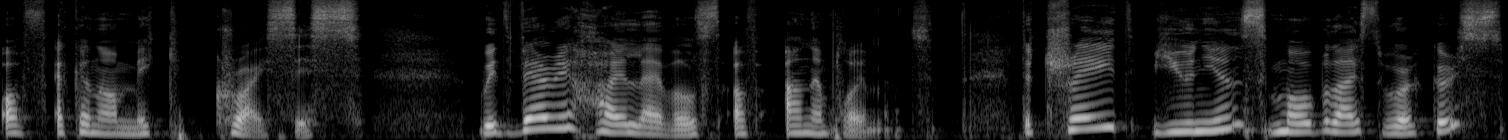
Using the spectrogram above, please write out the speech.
of economic crisis with very high levels of unemployment. The trade unions mobilized workers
